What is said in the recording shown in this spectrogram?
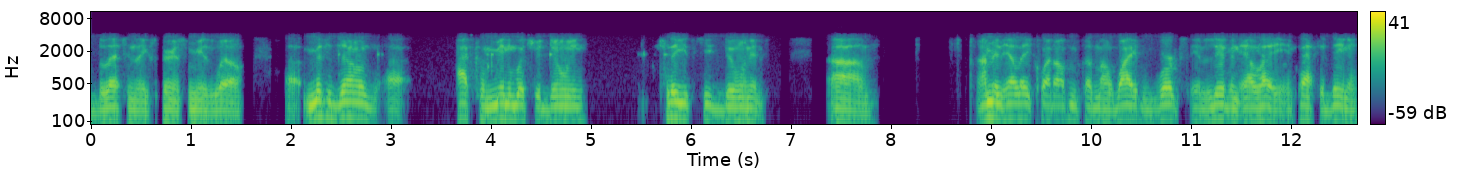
blessing and experience for me as well. Uh, Mr. Jones, uh, I commend what you're doing. Please keep doing it. Um, I'm in LA quite often because my wife works and lives in LA in Pasadena,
